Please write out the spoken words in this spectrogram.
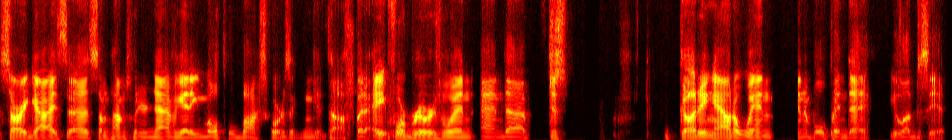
sorry guys. Uh, sometimes when you're navigating multiple box scores, it can get tough. But eight four Brewers win, and uh, just gutting out a win in a bullpen day. You love to see it.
